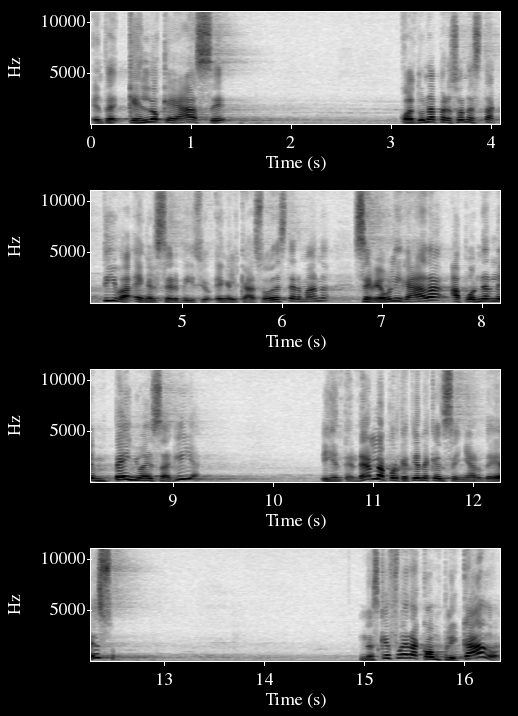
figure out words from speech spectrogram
Entonces, ¿qué es lo que hace cuando una persona está activa en el servicio, en el caso de esta hermana, se ve obligada a ponerle empeño a esa guía y entenderla porque tiene que enseñar de eso. No es que fuera complicado,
